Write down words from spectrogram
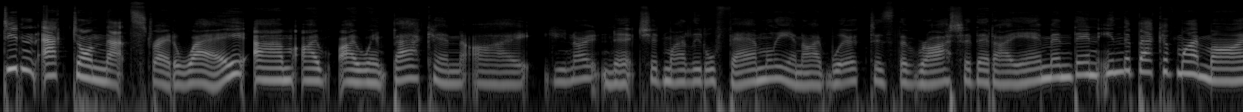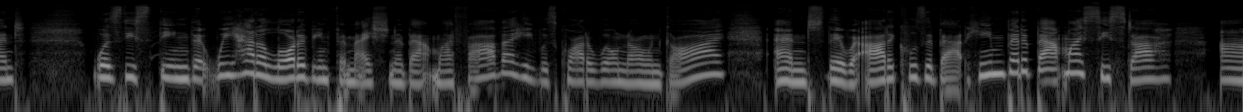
didn't act on that straight away. Um, I, I went back and I, you know, nurtured my little family and I worked as the writer that I am. And then in the back of my mind was this thing that we had a lot of information about my father. He was quite a well known guy and there were articles about him, but about my sister, um,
